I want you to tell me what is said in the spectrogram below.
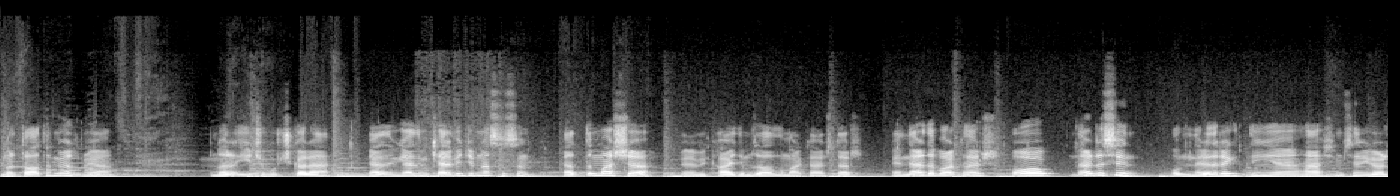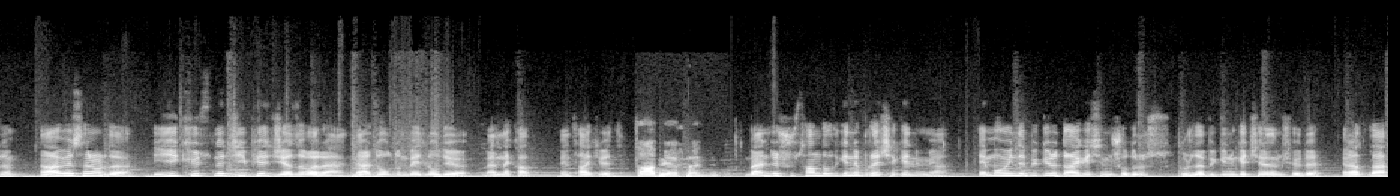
Bunları dağıtamıyoruz mu ya? Bunların iyi çubuk çıkar ha. Geldim geldim. Kelvin'cim nasılsın? Yattın mı aşağı? Böyle bir kaydımızı alalım arkadaşlar. E nerede bu arkadaş? Hop! Neredesin? Oğlum nerelere gittin ya? Ha şimdi seni gördüm. Ne yapıyorsun sen orada? İyi ki üstünde GPS cihazı var ha. Nerede olduğun belli oluyor. Benle kal. Beni takip et. Tabii efendim. Bence şu sandalı gene buraya çekelim ya. Hem oyunda bir günü daha geçirmiş oluruz. Burada bir günü geçirelim şöyle. Gel atla.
